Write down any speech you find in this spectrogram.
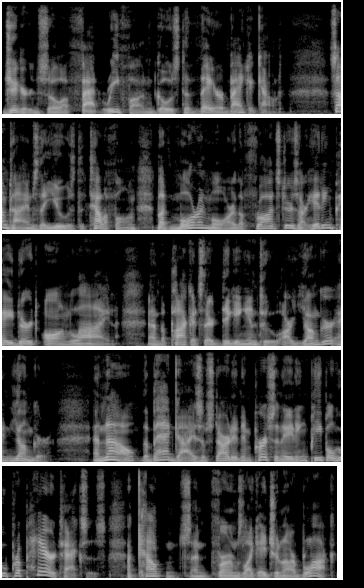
jiggered so a fat refund goes to their bank account. Sometimes they use the telephone, but more and more the fraudsters are hitting pay dirt online, and the pockets they're digging into are younger and younger. And now the bad guys have started impersonating people who prepare taxes, accountants and firms like H&R Block,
